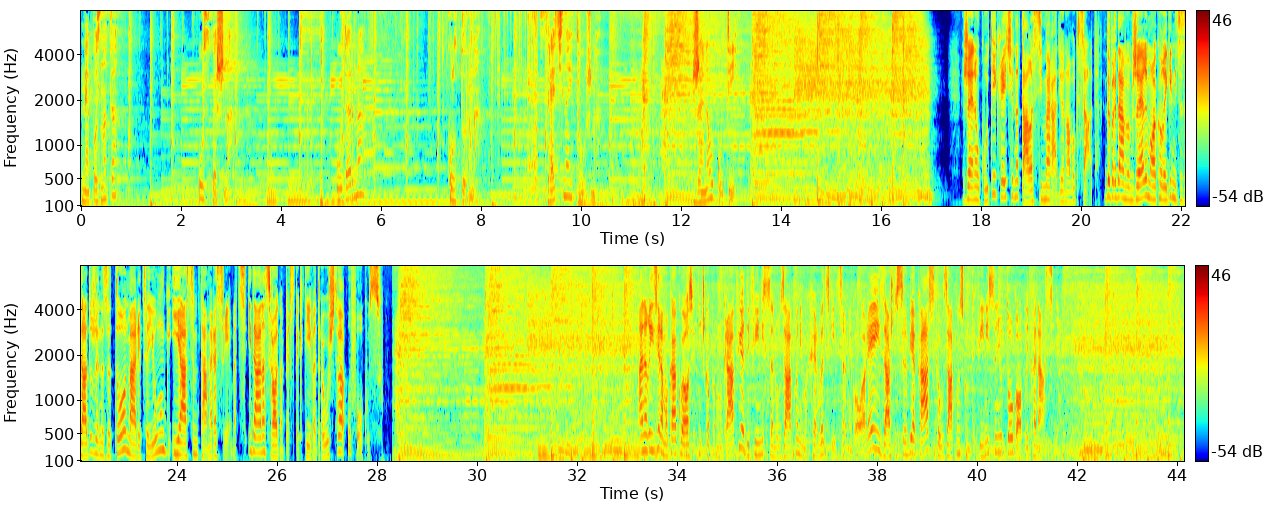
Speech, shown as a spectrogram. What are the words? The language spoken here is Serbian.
Nepoznata Uspešna Udarna Kulturna Srećna i tužna Žena u kutiji Žena u kutiji kreće na talasima Radio Novog Sada. Dobar dan vam želim, moja koleginica zadužena za ton, Marica Jung i ja sam Tamara Srijemac. I danas rodna perspektiva društva u fokusu. Analiziramo kako je osvetnička pornografija definisana u zakonima Hrvatske i Crne Gore i zašto Srbija kaska u zakonskom definisanju tog oblika nasilja.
